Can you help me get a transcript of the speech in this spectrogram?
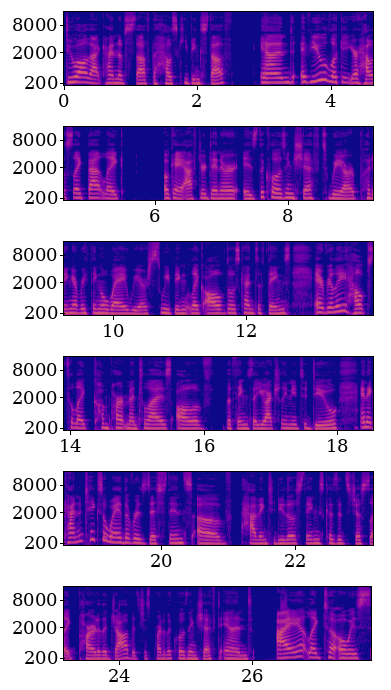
do all that kind of stuff, the housekeeping stuff. And if you look at your house like that, like, okay, after dinner is the closing shift. We are putting everything away. We are sweeping, like all of those kinds of things. It really helps to like compartmentalize all of the things that you actually need to do. And it kind of takes away the resistance of having to do those things because it's just like part of the job. It's just part of the closing shift. And I like to always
